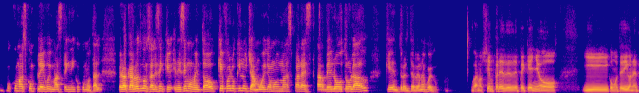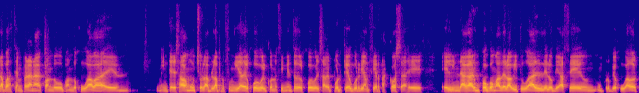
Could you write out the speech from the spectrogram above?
un poco más complejo y más técnico como tal. Pero a Carlos González, en, que, en ese momento, ¿qué fue lo que lo llamó, digamos, más para estar del otro lado que dentro del terreno de juego? Bueno, siempre desde pequeño y como te digo, en etapas tempranas, cuando, cuando jugaba, eh, me interesaba mucho la, profundidad del juego, el conocimiento del juego, el saber por qué ocurrían ciertas cosas. Eh, el indagar un poco más de lo habitual, de lo que hace un, propio jugador.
